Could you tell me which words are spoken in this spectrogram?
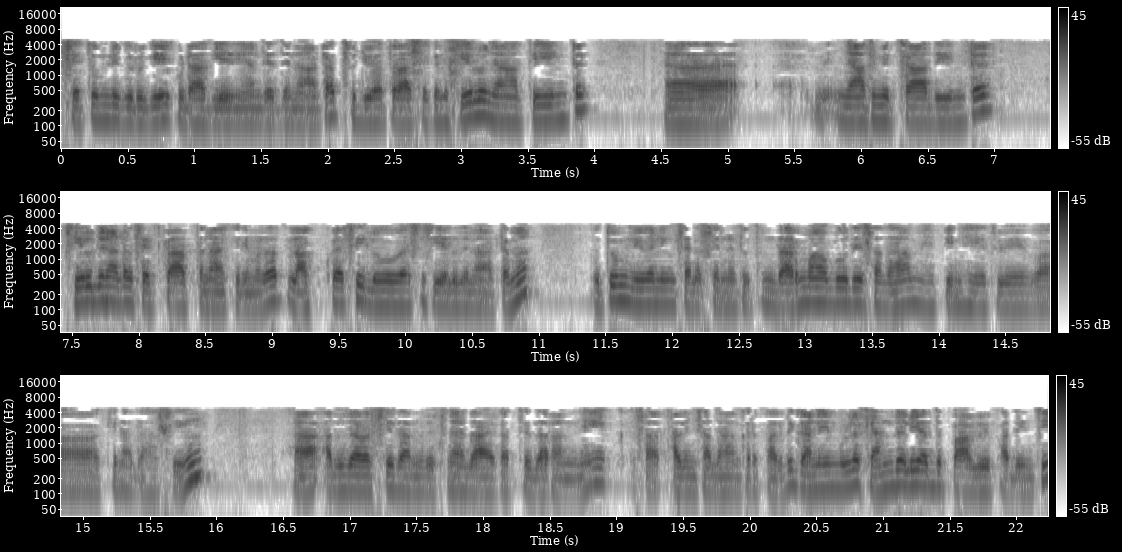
සෙතුම්ලි ගුරුගේ කුඩා දියණියන් දෙදෙනාටත් සුජීවත වාසය කරන සියලු ඥාතීන්ට ඥාති මිත්‍රාදීන්ට සියලු දෙනාටම සෙත් ප්‍රාර්ථනා කිරීමලත් ලක්වැසි ලෝවැසි සියලු දෙනාටම උතුම් නිවනින් සැනසෙන්නට උතුම් ධර්මාභෝධය සඳහා මේ පින් හේතු වේවා කියන අදහසින් අද දවසේ ධර්ම දේශනා දායකත්වයේ දරන්නේ කලින් සඳහන් කර පරිදි ගණේ මුල්ල කැන්දලියද්ද පාළුවේ පදිංචි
